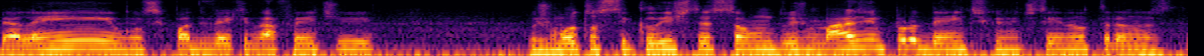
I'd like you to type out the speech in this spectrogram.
Belém, você pode ver aqui na frente, os motociclistas são um dos mais imprudentes que a gente tem no trânsito.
